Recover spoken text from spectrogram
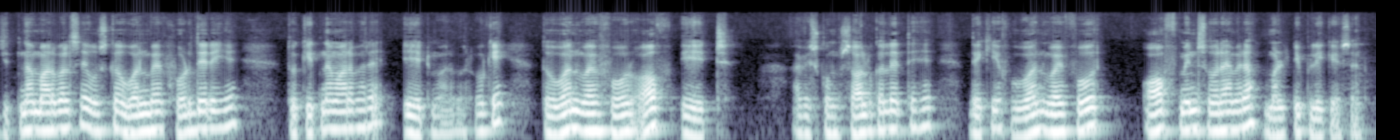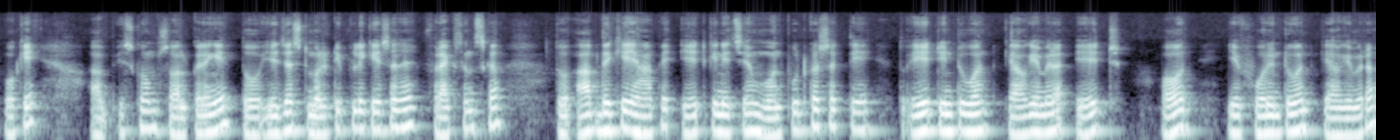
जितना मार्बल्स है उसका वन बाय फोर दे रही है। तो कितना मार्बल है? एट मार्बल ओके तो one by four of eight अब इसको हम सॉल्व कर लेते हैं। देखिए one by four of means हो रहा है मेरा मल्टीप्लीकेशन ओके अब इसको हम सॉल्व करेंगे। तो ये जस्ट मल्टीप्लीकेशन है फ्रैक्शंस का। तो आप देखिए, यहाँ पे एट के नीचे हम वन पुट कर सकते हैं। तो एट इंटू वन क्या हो गया मेरा एट और ये फोर इंटू वन क्या हो गया मेरा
